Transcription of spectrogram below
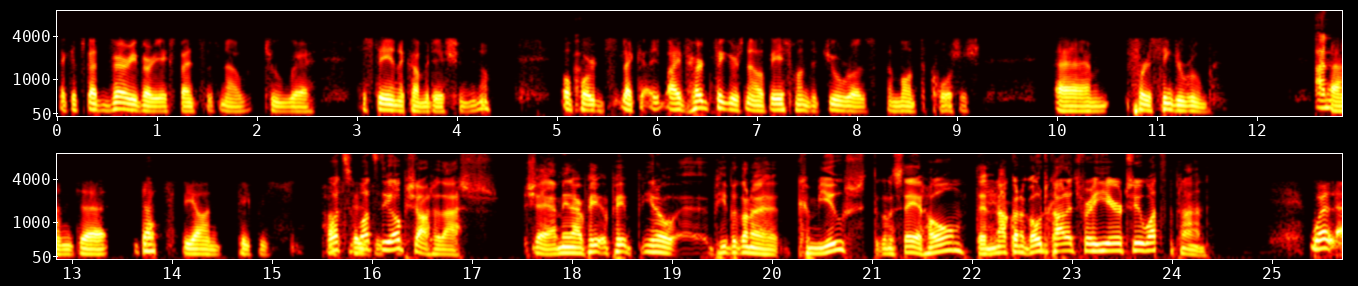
Like it's got very very expensive now to uh, to stay in accommodation, you know. Upwards, like I've heard figures now of 800 euros a month quoted um, for a single room. And, and uh, that's beyond people's. What's what's the upshot of that, Shay? I mean, are people, you know, uh, people going to commute? They're going to stay at home. They're not going to go to college for a year or two. What's the plan? Well, uh,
